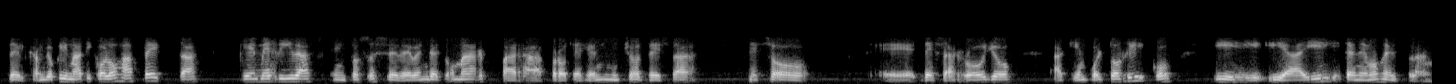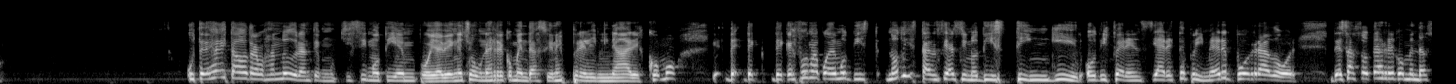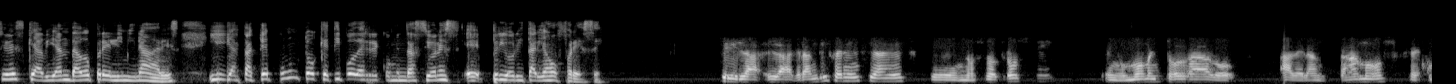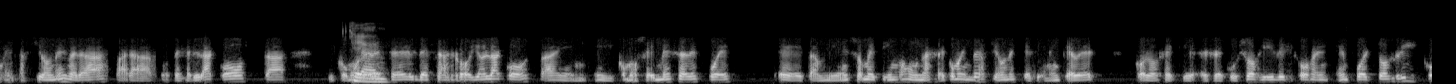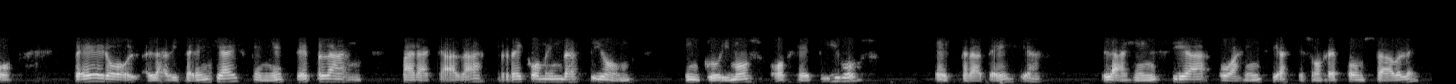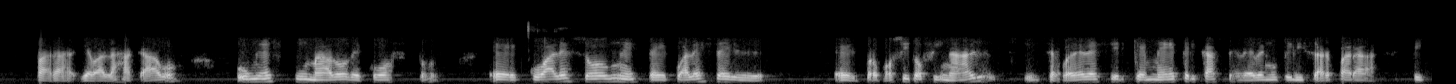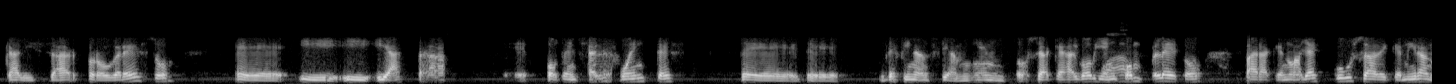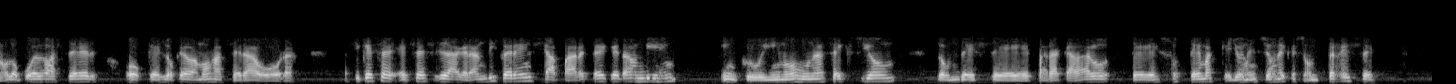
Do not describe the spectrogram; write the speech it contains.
del cambio climático los afecta, qué medidas entonces se deben de tomar para proteger muchos de, esa, esos eh, desarrollos aquí en Puerto Rico y, ahí tenemos el plan. Ustedes han estado trabajando durante muchísimo tiempo y habían hecho unas recomendaciones preliminares. ¿Cómo, de, qué forma podemos no distanciar, sino distinguir o diferenciar este primer borrador de esas otras recomendaciones que habían dado preliminares y hasta qué punto, qué tipo de recomendaciones eh, prioritarias ofrece? Sí, la, la gran diferencia es que nosotros sí, en un momento dado, adelantamos recomendaciones, ¿verdad?, para proteger la costa, y cómo debe ser el desarrollo en la costa y como seis meses después eh, también sometimos unas recomendaciones que tienen que ver con los recursos hídricos en, Puerto Rico, pero la diferencia es que en este plan, para cada recomendación, incluimos objetivos, estrategias, la agencia o agencias que son responsables para llevarlas a cabo, un estimado de costos eh, cuáles son, este, cuál es el, el propósito final, y se puede decir qué métricas se deben utilizar para fiscalizar progreso eh, y, y, hasta eh, potenciales fuentes de, de, financiamiento. O sea que es algo bien completo para que no haya excusa de que, mira, no lo puedo hacer o qué es lo que vamos a hacer ahora. Así que esa, es la gran diferencia, aparte de que también incluimos una sección donde se, para cada de esos temas que yo mencioné, que son 13,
